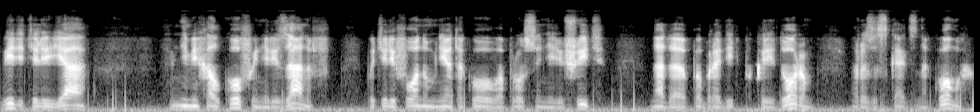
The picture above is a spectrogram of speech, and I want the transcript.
Видите ли, я не Михалков и не Рязанов. По телефону мне такого вопроса не решить. Надо побродить по коридорам, разыскать знакомых.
